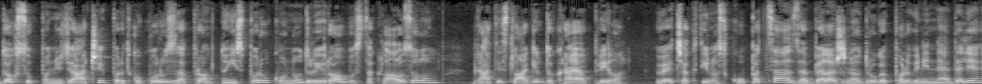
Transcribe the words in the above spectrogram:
dok su ponuđači pored kukuruza promptnu isporuku nudili robu sa klauzulom gratis lager do kraja aprila. Veća aktivnost kupaca zabeležena je u drugoj polovini nedelje,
